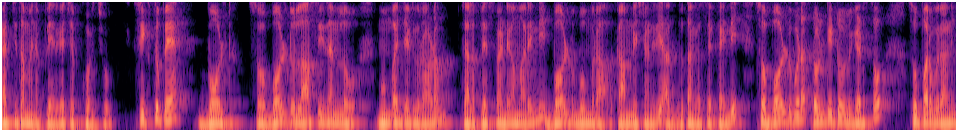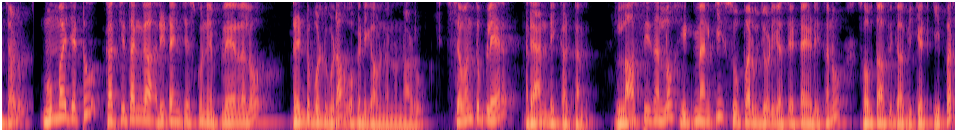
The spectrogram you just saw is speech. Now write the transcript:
ఖచ్చితమైన ప్లేయర్గా చెప్పుకోవచ్చు. Sixth player Boult. So Boult last సీజన్లో ముంబై జట్టుకు రావడం చాలా ప్లస్ పాయింట్గా మారింది. బోల్ట్ బుమ్రా కాంబినేషన్ అనేది అద్భుతంగా సెట్ అయింది. సో బోల్ట్ కూడా ట్వంటీ టూ వికెట్స్తో సూపర్ రాణించాడు. ముంబై జట్టు ఖచ్చితంగా రిటర్న్ చేసుకునే ప్లేయర్లలో ట్రెంట్ బోల్ట్ కూడా ఒకటిగా ఉండనున్నాడు. Seventh player Ryan Rickelton last సీజన్లో హిట్ మ్యాన్కి సూపర్ జోడిగా సెట్ అయ్యాడు ఇతను South Africa wicket keeper.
